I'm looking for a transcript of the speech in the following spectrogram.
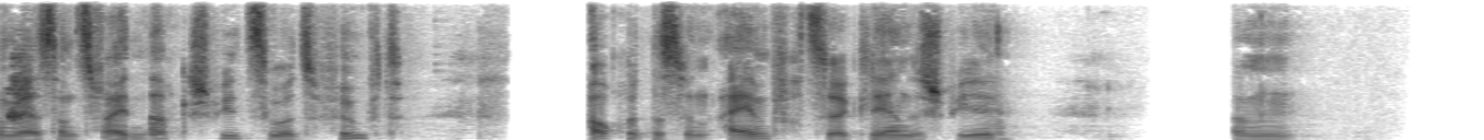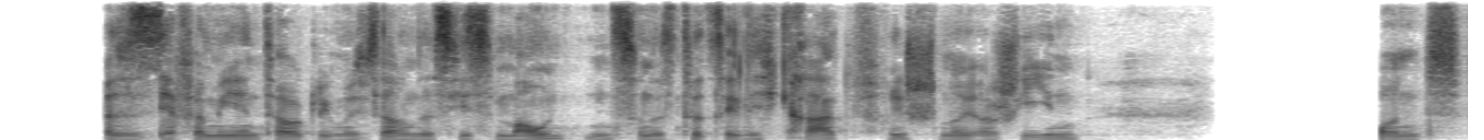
Haben wir erst am zweiten nachgespielt, sogar zu fünft. Auch wird das so ein einfach zu erklärendes Spiel. Ähm, also sehr familientauglich, muss ich sagen. Das hieß Mountains und ist tatsächlich gerade frisch neu erschienen. Und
